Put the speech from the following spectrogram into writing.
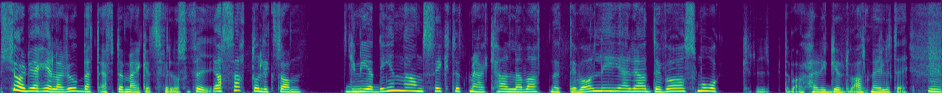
körde jag hela rubbet efter märkets filosofi. Jag satt och liksom gned in ansiktet med det här kalla vattnet. Det var lera, det var småkryp, det var herregud, det var allt möjligt i. Mm.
